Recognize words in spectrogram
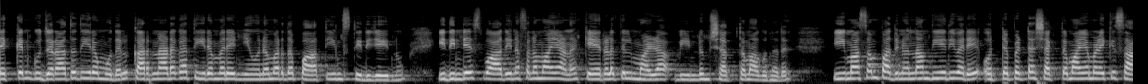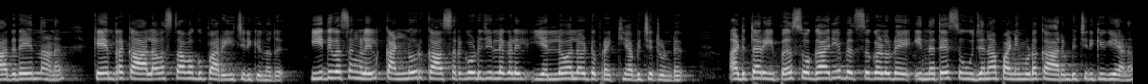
തെക്കൻ ഗുജറാത്ത് തീരം മുതൽ കർണാടക തീരം വരെ ന്യൂനമർദ്ദ പാത്തിയും സ്ഥിതി ചെയ്യുന്നു. ഇതിന്റെ സ്വാധീനഫലമായാണ് കേരളത്തിൽ മഴ വീണ്ടും ശക്തമാകുന്നത്. ഈ മാസം പതിനൊന്നാം തീയതി വരെ ഒറ്റപ്പെട്ട ശക്തമായ മഴയ്ക്ക് സാധ്യതയെന്നാണ് കേന്ദ്ര കാലാവസ്ഥാ വകുപ്പ് അറിയിച്ചിരിക്കുന്നത്. ഈ ദിവസങ്ങളിൽ കണ്ണൂർ കാസർഗോഡ് ജില്ലകളിൽ യെല്ലോ അലർട്ട് പ്രഖ്യാപിച്ചിട്ടുണ്ട്. അടുത്ത അറിയിപ്പ് സ്വകാര്യ ബസ്സുകളുടെ ഇന്നത്തെ സൂചനാ പണിമുടക്ക് ആരംഭിച്ചിരിക്കുകയാണ്.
